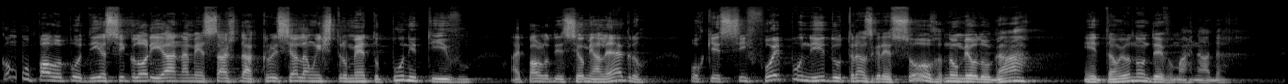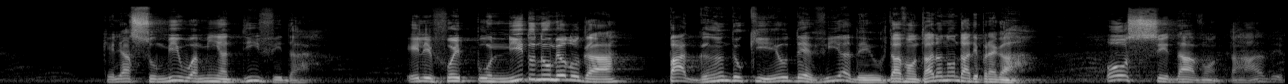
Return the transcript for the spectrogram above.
Como Paulo podia se gloriar na mensagem da cruz se ela é um instrumento punitivo? Aí Paulo disse: Eu me alegro, porque se foi punido o transgressor no meu lugar, então eu não devo mais nada. Que ele assumiu a minha dívida ele foi punido no meu lugar, pagando o que eu devia a Deus. Dá vontade ou não dá de pregar? Ou se dá vontade.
